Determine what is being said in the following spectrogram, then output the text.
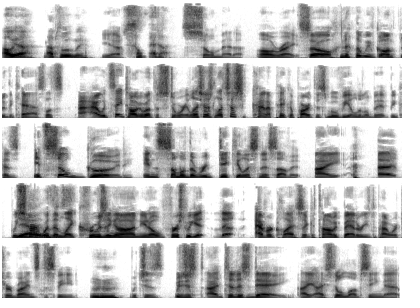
Oh yeah, absolutely. Yeah. So meta. So meta. All right. So now that we've gone through the cast, let's. I, I would say talk about the story. Let's just let's just kind of pick apart this movie a little bit because it's so good in some of the ridiculousness of it. I. Uh, we Yeah, start with them like cruising on. You know, first we get the ever classic atomic batteries to power turbines to speed hmm which is which is uh, to this day I, I still love seeing that.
